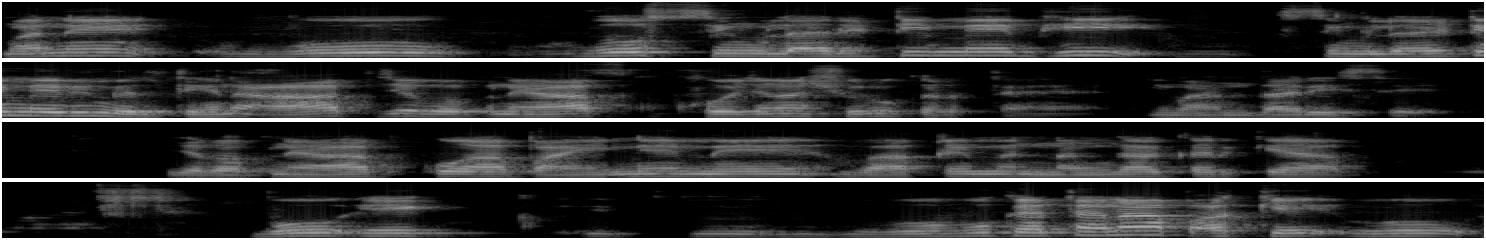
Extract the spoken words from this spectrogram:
मैंने वो वो सिंगुलैरिटी में भी सिंगुलैरिटी में भी मिलती है ना। आप जब अपने आप को खोजना शुरू करते हैं ईमानदारी से, जब अपने आप को आप आईने में, वाकई में नंगा करके आप, वो एक, वो वो कहते हैं ना आप अके, वो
